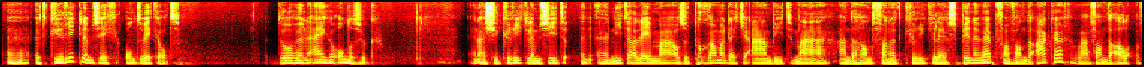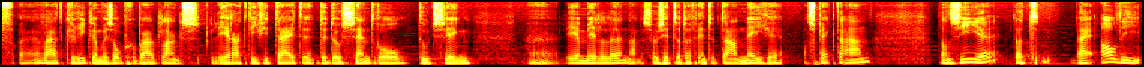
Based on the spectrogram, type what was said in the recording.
uh, het curriculum zich ontwikkelt door hun eigen onderzoek. En als je curriculum ziet, uh, niet alleen maar als het programma dat je aanbiedt, maar aan de hand van het curriculair spinnenweb van Van de Akker, waarvan de uh, waar het curriculum is opgebouwd langs leeractiviteiten, de docentrol, toetsing, leermiddelen. Nou, zo zitten er in totaal negen aspecten aan. Dan zie je dat bij al die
